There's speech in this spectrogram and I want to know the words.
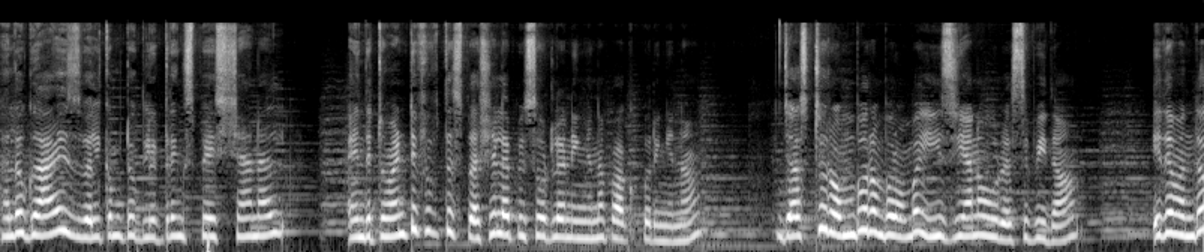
Hello guys welcome to glittering space channel இந்த டுவெண்ட்டி ஃபிஃப்த் ஸ்பெஷல் எபிசோடில் நீங்கள் என்ன பார்க்க போகிறீங்கன்னா ஜஸ்ட்டு ரொம்ப ரொம்ப ரொம்ப ஈஸியான ஒரு ரெசிபி தான். இதை வந்து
